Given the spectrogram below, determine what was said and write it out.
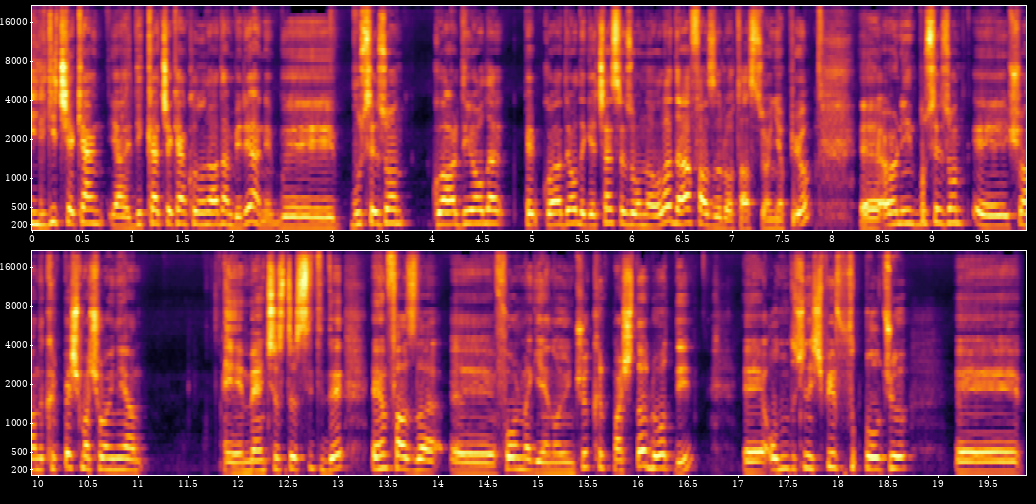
ilgi çeken yani dikkat çeken konulardan biri yani e, bu sezon Guardiola Pep Guardiola geçen sezonla daha fazla rotasyon yapıyor. Ee, örneğin bu sezon e, şu anda 45 maç oynayan e, Manchester City'de en fazla e, forma giyen oyuncu 40 maçta Rodri. E, onun dışında hiçbir futbolcu e,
